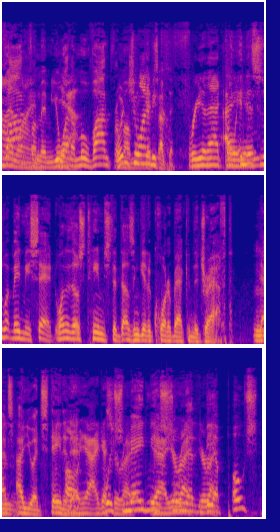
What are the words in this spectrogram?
a on from him. You want to move on from him. Wouldn't you want to be something. free of that I- and this is what made me say it. One of those teams that doesn't get a quarterback in the draft. That's how you had stated Oh, it. yeah, I guess which right. made me Yeah, assume right, that it'd you're be right. a post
